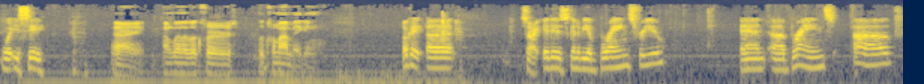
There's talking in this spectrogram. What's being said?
what you see. All right, I'm gonna look for look for my Megan. Okay. Uh, sorry, it is to be a brains for you, and uh, brains of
